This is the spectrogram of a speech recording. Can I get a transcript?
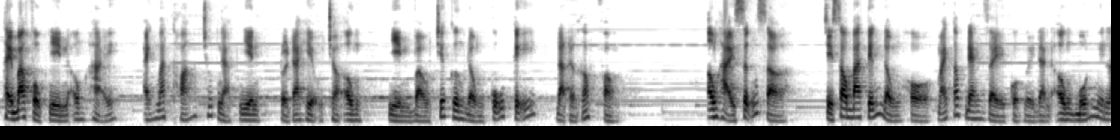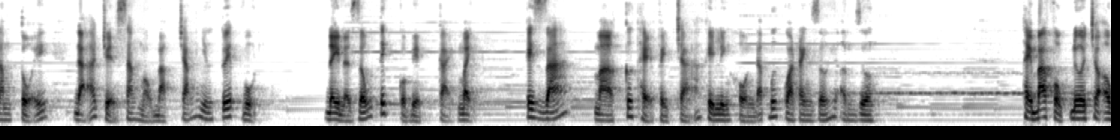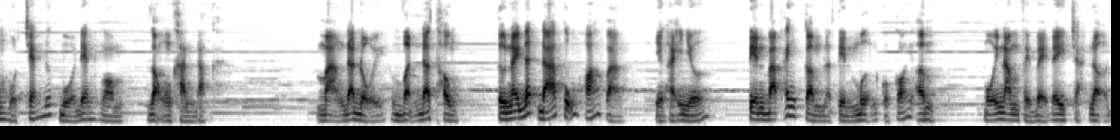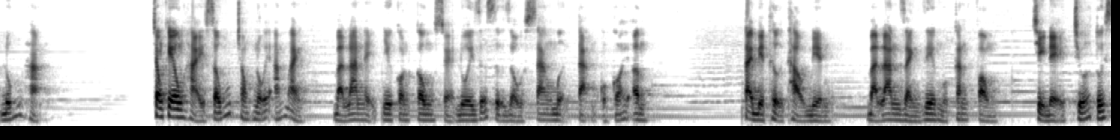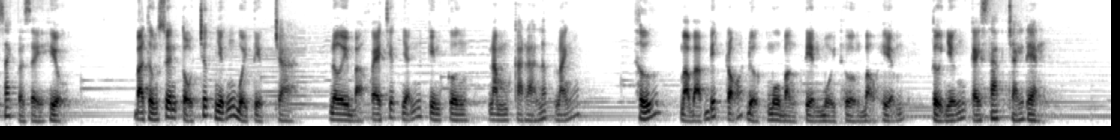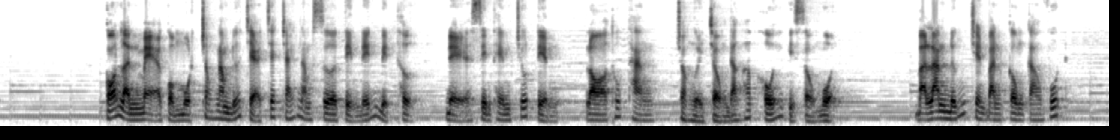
Thầy bác phục nhìn ông Hải, ánh mắt thoáng chút ngạc nhiên rồi ra hiệu cho ông nhìn vào chiếc gương đồng cũ kỹ đặt ở góc phòng. Ông Hải sững sờ chỉ sau 3 tiếng đồng hồ, mái tóc đen dày của người đàn ông 45 tuổi đã chuyển sang màu bạc trắng như tuyết vụn. Đây là dấu tích của việc cải mệnh, cái giá mà cơ thể phải trả khi linh hồn đã bước qua ranh giới âm dương. Thầy Ba Phục đưa cho ông một chén nước bùa đen ngòm, giọng khàn đặc. Mạng đã đổi, vận đã thông Từ nay đất đá cũng hóa vàng Nhưng hãy nhớ Tiền bạc anh cầm là tiền mượn của cõi âm Mỗi năm phải về đây trả nợ đúng hạn trong khi ông Hải sống trong nỗi ám ảnh, Bà Lan lại như con công xòe đuôi giữa sự giàu sang mượn tạm của cõi âm. Tại biệt thự Thảo Điền, Bà Lan dành riêng một căn phòng Chỉ để chứa túi sách và giày hiệu. Bà thường xuyên tổ chức những buổi tiệc trà, Nơi bà khoe chiếc nhẫn kim cương 5 carat lấp lánh, Thứ mà bà biết rõ được mua bằng tiền bồi thường bảo hiểm Từ những cái xác cháy đen. Có lần mẹ của một trong năm đứa trẻ chết cháy năm xưa tìm đến biệt thự Để xin thêm chút tiền lo thuốc thang cho người chồng đang hấp hối vì sầu muộn. Bà Lan đứng trên ban công cao vút,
